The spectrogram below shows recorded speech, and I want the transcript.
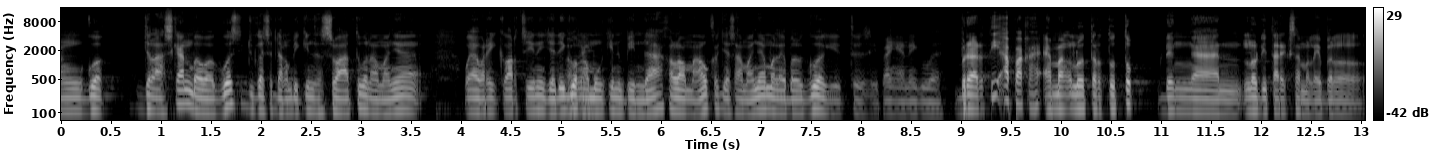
yang gue jelaskan bahwa gue juga sedang bikin sesuatu namanya WW Records ini. Jadi gue nggak mungkin pindah kalau mau kerjasamanya sama label gue gitu sih pengennya gue. Berarti apakah emang lo tertutup dengan lo ditarik sama label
